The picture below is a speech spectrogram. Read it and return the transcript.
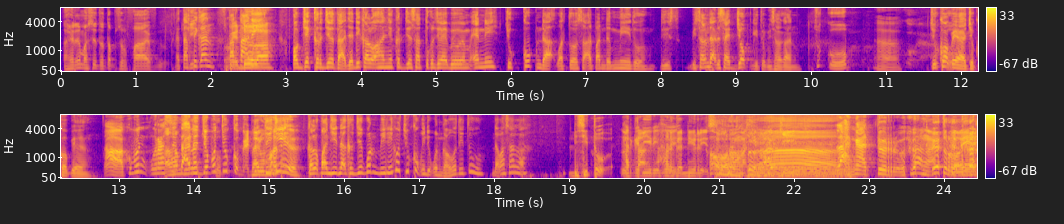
Akhirnya masih tetap survive gitu. Eh, tapi kan nih lah. objek kerja tak. Jadi kalau hanya kerja satu kerja kayak BUMN nih cukup enggak waktu saat pandemi itu? Di, misalnya enggak ada side job gitu misalkan. Cukup. Ah. Cukup ya, cukup ya. Ah, aku pun ngerasa tak ada job pun cukup. cukup kayak di rumah dia. kalau Panji enggak kerja pun bini kau cukup hidupkan gawat itu. Enggak masalah. Di situ Harga diri, boy. harga diri seorang laki-laki. Lah ngatur. Nah, ngatur loh ya.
